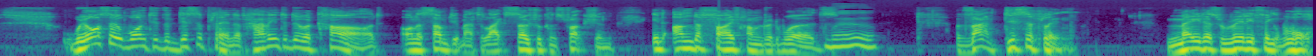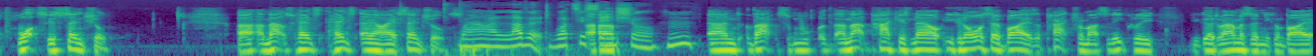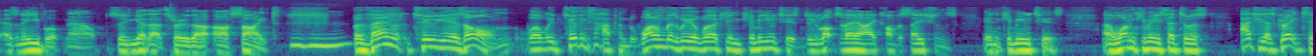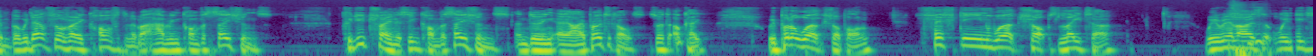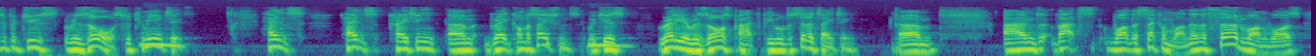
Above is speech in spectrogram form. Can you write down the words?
We also wanted the discipline of having to do a card on a subject matter like social construction in under 500 words. Whoa. That discipline made us really think, Whoa, what's essential? Uh, and that's hence hence AI Essentials. Wow, I love it. What's essential? hmm. And that's and that pack is now you can also buy as a pack from us, and equally you go to Amazon, you can buy it as an ebook now, so you can get that through the, our site. Mm-hmm. But then two years on, well, we, two things happened. One was we were working in communities and doing lots of AI conversations in communities, and one community said to us, "Actually, that's great, Tim, but we don't feel very confident about having conversations." could you train us in conversations and doing AI protocols? So, okay, we put a workshop on. 15 workshops later, we realized that we needed to produce a resource for communities. Mm. Hence, hence creating um, great conversations, which is really a resource pack for people facilitating. Um, and that's what the second one. Then the third one was,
